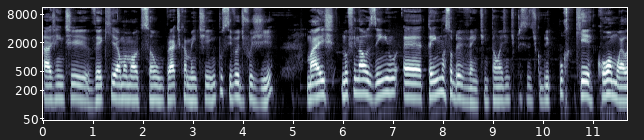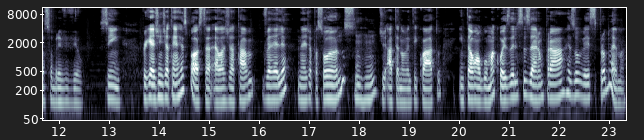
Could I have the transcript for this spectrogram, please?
a gente vê que é uma maldição praticamente impossível de fugir, mas no finalzinho é, tem uma sobrevivente, então a gente precisa descobrir por que, como ela sobreviveu. Sim, porque a gente já tem a resposta. Ela já tá velha, né? Já passou anos, Uhum. de, até 94. Então, alguma coisa eles fizeram pra resolver esse problema.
